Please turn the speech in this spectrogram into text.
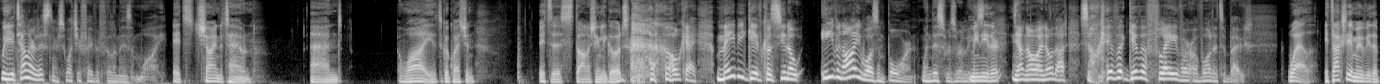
Will you tell our listeners what your favourite film is and why? It's Chinatown. And why? It's a good question. It's astonishingly good. okay. Maybe give, because, you know, even I wasn't born when this was released. Me neither. Yeah, no, I know that. So give a, give a flavour of what it's about. Well, it's actually a movie that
